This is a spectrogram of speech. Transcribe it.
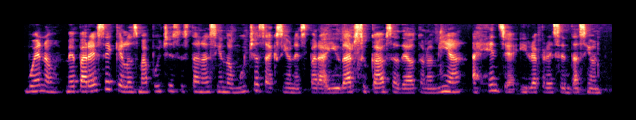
Bueno, me parece que los mapuches están haciendo muchas acciones para ayudar su causa de autonomía, agencia y representación.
